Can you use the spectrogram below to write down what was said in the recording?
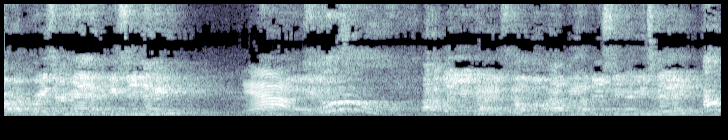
park? Raise your hand. Have you seen any? Yeah. Nice. How about you guys? Elmo, Abby, have you seen any today? Oh,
